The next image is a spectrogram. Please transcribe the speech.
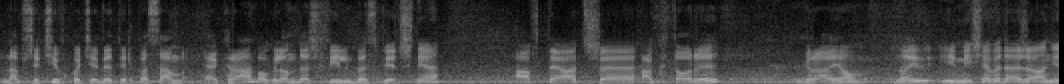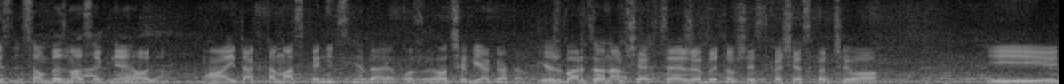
naprzeciwko ciebie tylko sam ekran, oglądasz film bezpiecznie, a w teatrze aktory grają. No i, i mi się wydaje, że oni są bez masek, nie Ola? O i tak ta maska nic nie daje, Boże, o czym ja gadam. Już bardzo nam się chce, żeby to wszystko się skończyło i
